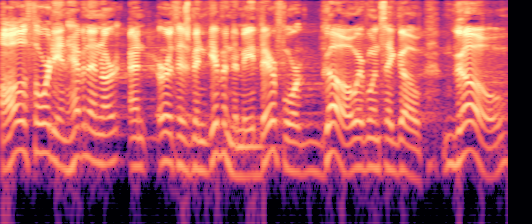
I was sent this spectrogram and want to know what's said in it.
All authority in heaven and earth has been given to me. Therefore, go, everyone say, go, go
